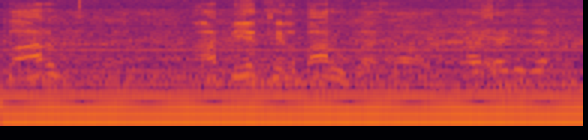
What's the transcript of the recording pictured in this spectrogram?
બાર આ છે એટલે બાર ઊભા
